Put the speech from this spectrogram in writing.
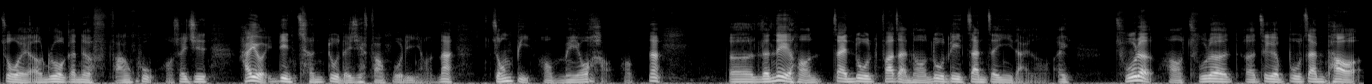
作为呃若干的防护哦，所以其实还有一定程度的一些防护力哦。那总比哦没有好哦。那呃，人类哈在陆发展哦陆地战争以来哦，哎。除了好，除了呃这个步战炮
